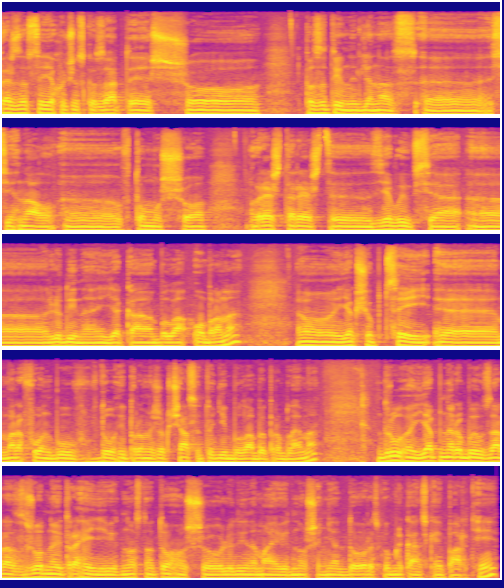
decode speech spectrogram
перш за все, я хочу сказати, що позитивний для нас е, сигнал е, в тому, що врешті-решт е, з'явився людина, яка була обрана. Якщо б цей марафон був в довгий проміжок часу, тоді була би проблема. Друге, я б не робив зараз жодної трагедії відносно того, що людина має відношення до республіканської партії.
